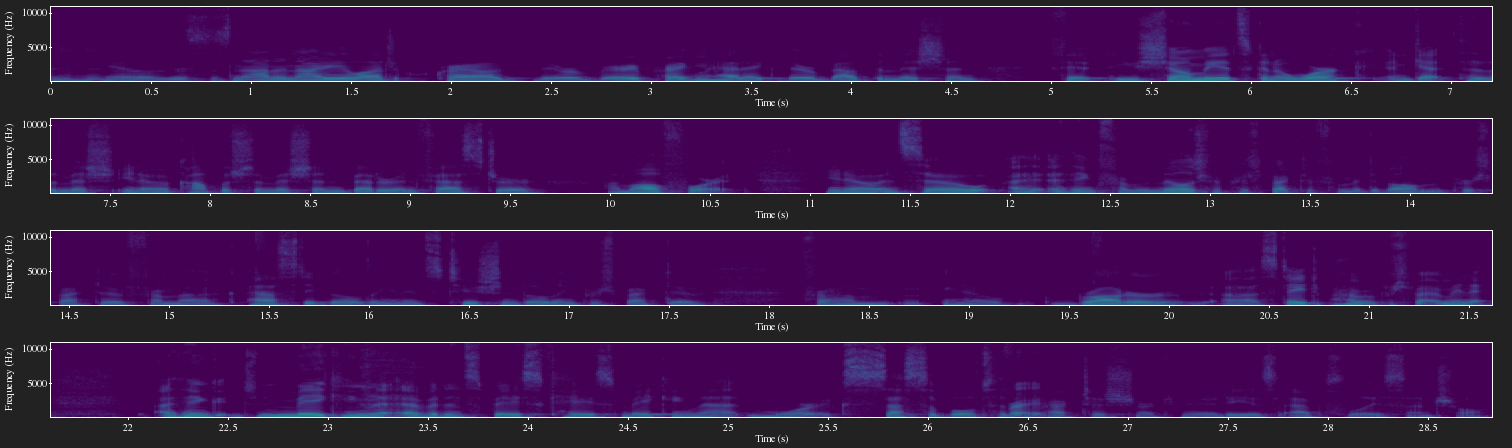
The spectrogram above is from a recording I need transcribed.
mm-hmm. you know this is not an ideological crowd they're very pragmatic they're about the mission If it, you show me it's going to work and get to the mission, you know, accomplish the mission better and faster, I'm all for it. You know, and so I, I think from a military perspective, from a development perspective, from a capacity building and institution building perspective, from you know broader uh, State Department perspective, I mean. It, I think making the evidence-based case, making that more accessible to the Right. practitioner community is absolutely essential.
